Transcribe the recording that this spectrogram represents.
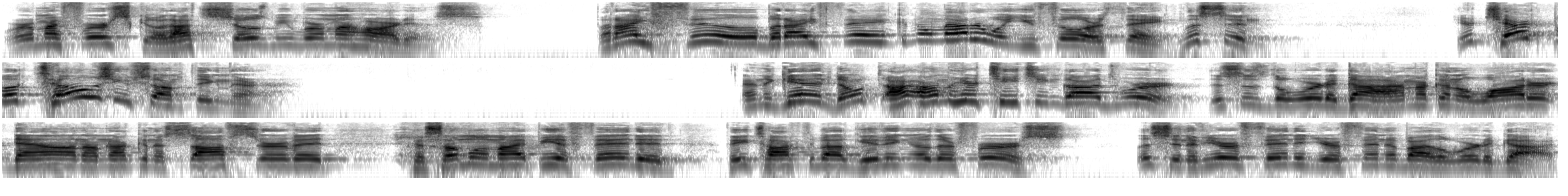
Where my first go? That shows me where my heart is. But I feel, but I think, no matter what you feel or think, listen, your checkbook tells you something there. And again, don't I, am here teaching God's word. This is the word of God. I'm not going to water it down. I'm not going to soft serve it because someone might be offended. They talked about giving of their first. Listen, if you're offended, you're offended by the word of God.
